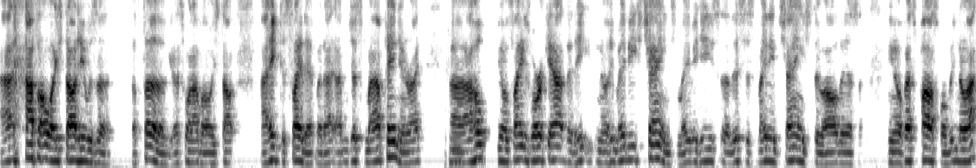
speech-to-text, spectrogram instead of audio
I, have always thought he was a, a thug. That's what I've always thought. I hate to say that, but I, I'm just my opinion, right? Uh, mm-hmm. I hope you know things work out that he, you know, he maybe he's changed. Maybe he's uh, this has made him change through all this. You know, if that's possible. But, you know, I,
